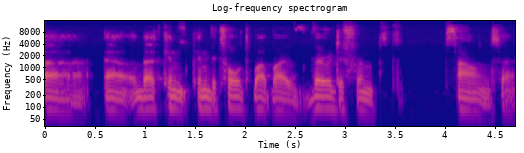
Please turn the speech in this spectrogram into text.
uh, uh, that can can be told by, by very different sounds uh,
